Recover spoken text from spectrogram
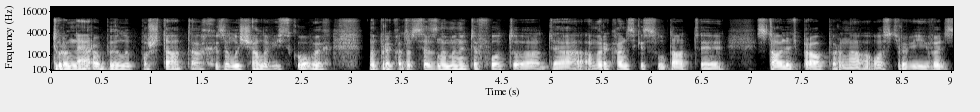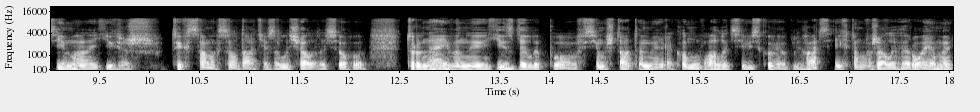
Турне робили по штатах, залучали військових. Наприклад, це знамените фото, де американські солдати ставлять прапор на острові Івадзіма. Їх ж тих самих солдатів залучали до цього турне, і вони їздили по всім штатам і рекламували ці військові облігації. Їх там вважали героями,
